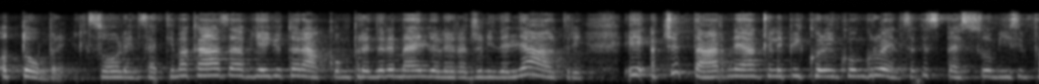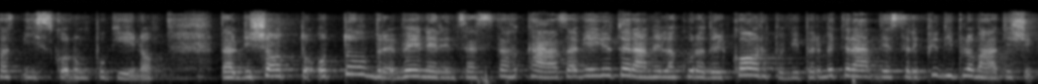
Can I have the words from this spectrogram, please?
Ottobre, il Sole in settima casa vi aiuterà a comprendere meglio le ragioni degli altri e accettarne anche le piccole incongruenze che spesso vi infastidiscono un pochino. Dal 18 ottobre, Venere in sesta casa vi aiuterà nella cura del corpo e vi permetterà di essere più diplomatici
